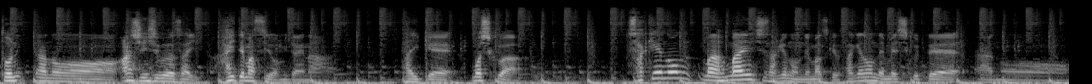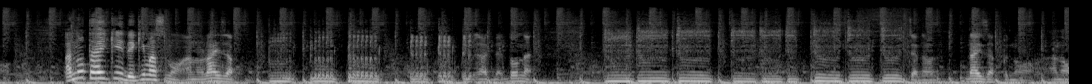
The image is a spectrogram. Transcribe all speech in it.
とにあのー安心してください。履いてますよみたいな。体型。もしくは酒飲ん、まあ、毎日酒飲んでますけど酒飲んで飯食ってあのーあの体型できますもん。あのライザップ。ブルブルブルブルブルブルあどんな。ドゥドゥドゥドゥドゥドゥドゥドゥってあのライザップのあの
